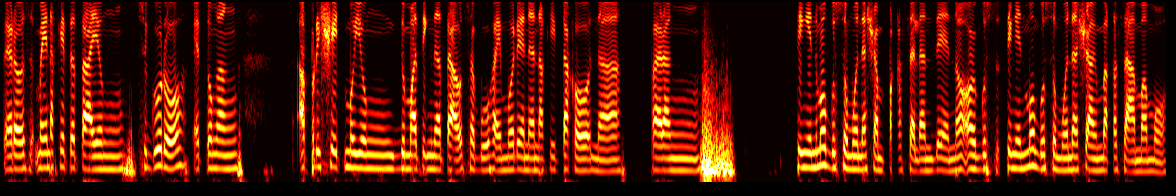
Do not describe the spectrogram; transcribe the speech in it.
Pero may nakita tayong siguro, eto ngang appreciate mo yung dumating na tao sa buhay mo rin na nakita ko na parang tingin mo gusto mo na siyang pakasalan din, no? Or gusto, tingin mo gusto mo na siyang makasama mo.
